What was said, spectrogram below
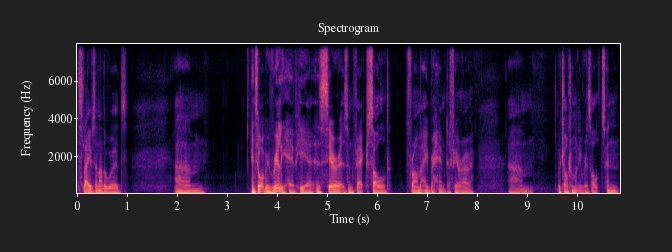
slaves, in other words. Um, and so what we really have here is Sarah is in fact sold from Abraham to Pharaoh, um, which ultimately results in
